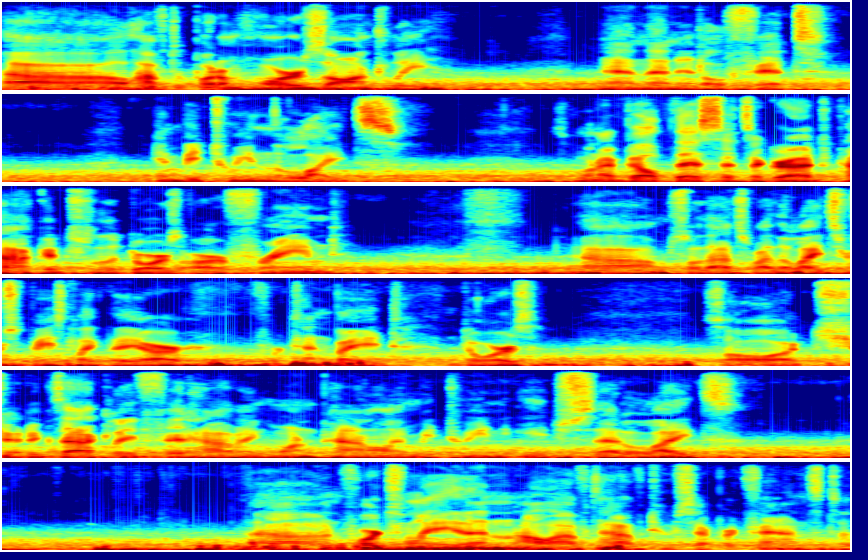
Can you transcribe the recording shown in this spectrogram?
uh, I'll have to put them horizontally and then it'll fit in between the lights. So when I built this, it's a garage package, so the doors are framed. Um, so that's why the lights are spaced like they are for 10 by 8 doors. So it should exactly fit having one panel in between each set of lights. Uh, unfortunately, then I'll have to have two separate fans to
